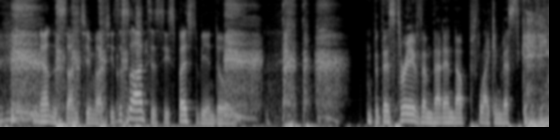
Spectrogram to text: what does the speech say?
Been out in the sun too much. He's a scientist. He's supposed to be indoors. but there's three of them that end up like investigating.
